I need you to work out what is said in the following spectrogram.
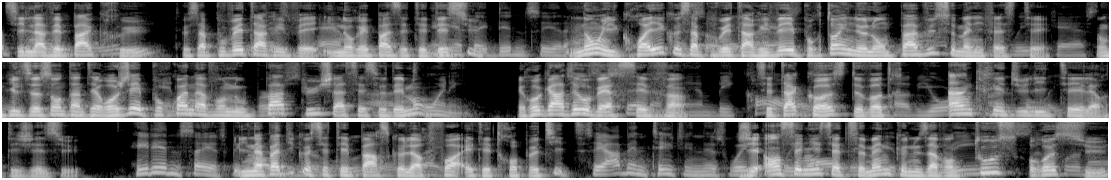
S'ils n'avaient pas cru que ça pouvait arriver, ils n'auraient pas été déçus. Non, ils croyaient que ça pouvait arriver et pourtant ils ne l'ont pas vu se manifester. Donc ils se sont interrogés, pourquoi n'avons-nous pas pu chasser ce uh, démon? Et regardez au verset 20. C'est à cause de votre incrédulité, leur dit Jésus. Il n'a pas dit que c'était parce que leur foi était trop petite. J'ai enseigné cette semaine que nous avons tous reçu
